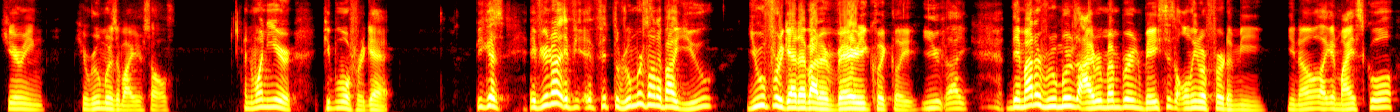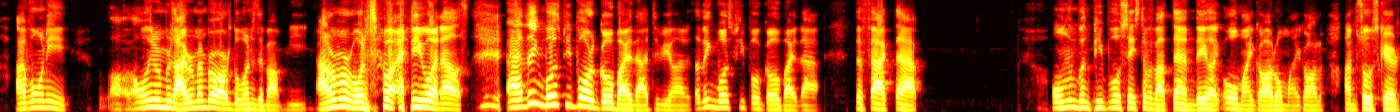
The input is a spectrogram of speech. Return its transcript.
hearing hear rumors about yourself. In one year, people will forget because if you're not if if it, the rumor's not about you, you forget about it very quickly. You like the amount of rumors I remember in bases only refer to me. You know, like in my school, I've only only rumors I remember are the ones about me. I don't remember ones about anyone else. And I think most people are go by that. To be honest, I think most people go by that. The fact that only when people say stuff about them, they like, oh my god, oh my god, I'm so scared.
